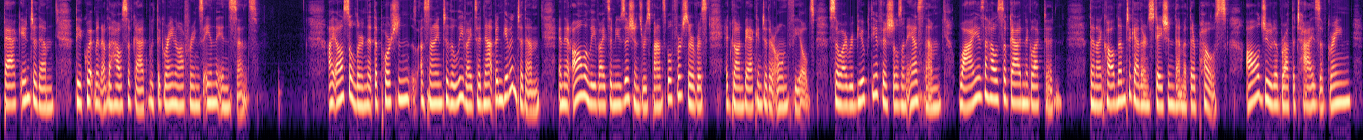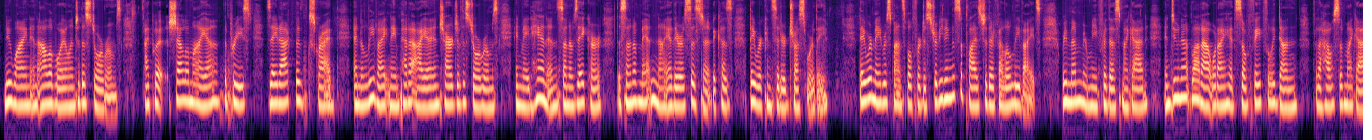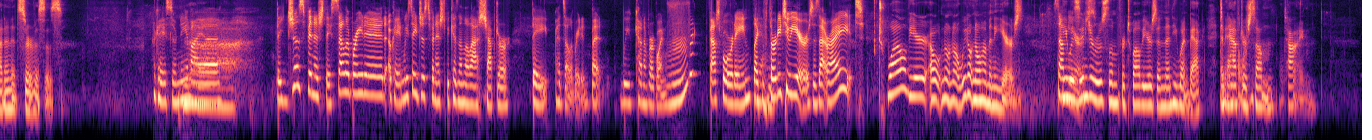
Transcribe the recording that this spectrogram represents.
back into them the equipment of the house of God with the grain offerings and the incense. I also learned that the portions assigned to the Levites had not been given to them, and that all the Levites and musicians responsible for service had gone back into their own fields. So I rebuked the officials and asked them, Why is the house of God neglected? Then I called them together and stationed them at their posts. All Judah brought the tithes of grain, new wine, and olive oil into the storerooms. I put Shelemiah the priest, Zadok the scribe, and a Levite named Pedaiah in charge of the storerooms, and made Hanan, son of Zachar, the son of Mattaniah, their assistant, because they were considered trustworthy. They were made responsible for distributing the supplies to their fellow Levites. Remember me for this, my God, and do not blot out what I had so faithfully done for the house of my God and its services. Okay, so Nehemiah, ah. they just finished, they celebrated. Okay, and we say just finished because in the last chapter they had celebrated, but we kind of are going fast forwarding like 32 years. Is that right? 12 year oh no no we don't know how many years Some he was in jerusalem for 12 years and then he went back and after some time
